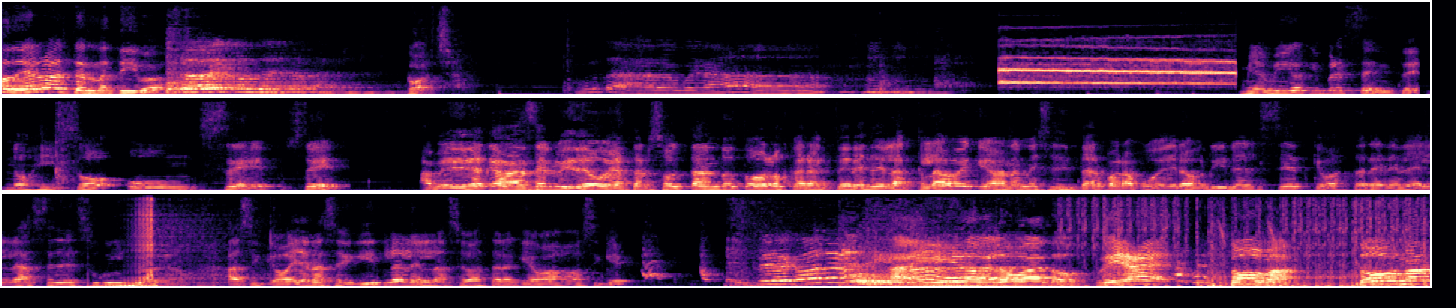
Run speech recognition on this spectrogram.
modelo alternativa. Soy modelo alternativa. Cocha. Puta, la weá. Mi amiga aquí presente nos hizo un set, set. A medida que avance el video voy a estar soltando todos los caracteres de la clave que van a necesitar para poder abrir el set que va a estar en el enlace de su Instagram. Así que vayan a seguirla, el enlace va a estar aquí abajo, así que Pero ¿cómo te lo digo? ahí lo que lo mato. ¡Mira! Toma, toma,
